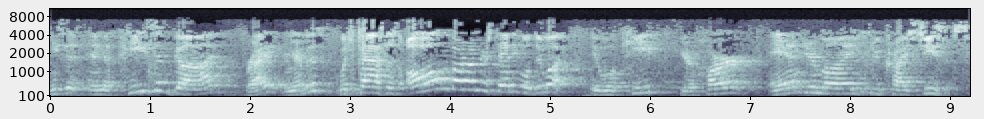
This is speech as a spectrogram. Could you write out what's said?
he says, and the peace of God, right? Remember this? Which passes all of our understanding will do what? It will keep your heart and your mind through Christ Jesus.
